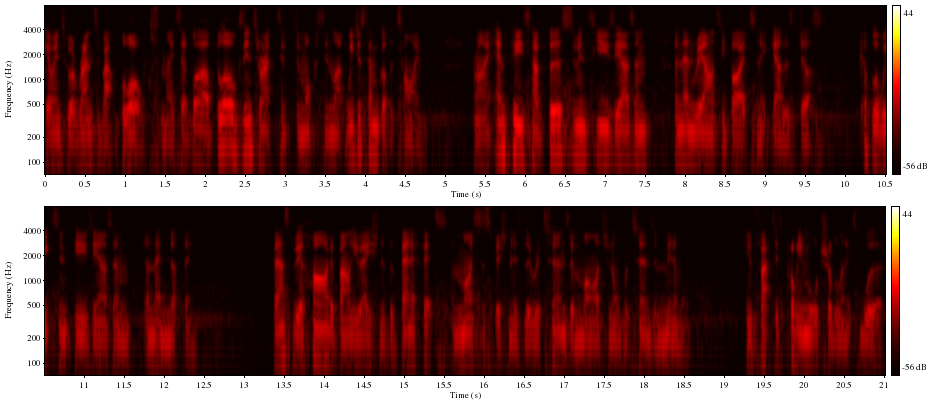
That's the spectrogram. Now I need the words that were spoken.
go into a rant about blogs, and they said, well, blogs, interactive democracy, and like we just haven't got the time, right? MPs have bursts of enthusiasm, and then reality bites and it gathers dust. A couple of weeks enthusiasm, and then nothing. There has to be a hard evaluation of the benefits, and my suspicion is the returns are marginal, returns are minimal. In fact, it's probably more trouble than it's worth.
